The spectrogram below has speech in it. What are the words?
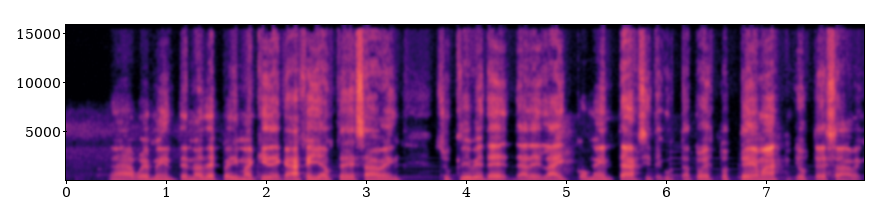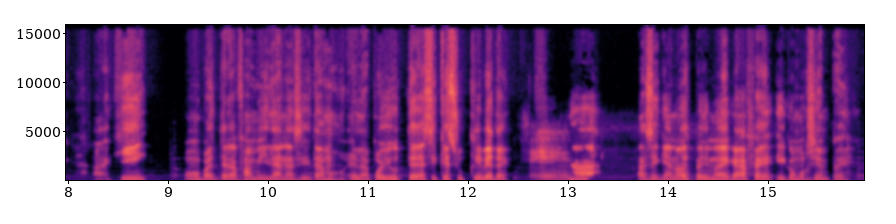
Nada, pues nos despedimos aquí de café. Ya ustedes saben, suscríbete, dale like, comenta si te gustan todos estos temas. Ya ustedes saben, aquí, como parte de la familia, necesitamos el apoyo de ustedes. Así que suscríbete. Sí. Nada. Así que nos despedimos de café y como siempre.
